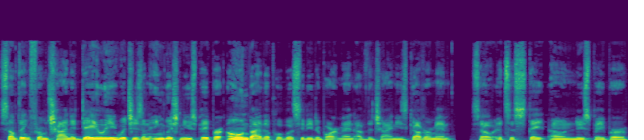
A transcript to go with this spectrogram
something from China Daily, which is an English newspaper owned by the publicity department of the Chinese government. So, it's a state owned newspaper,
